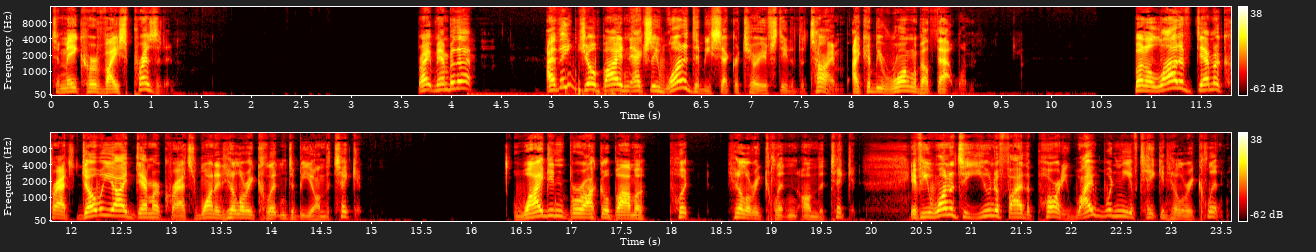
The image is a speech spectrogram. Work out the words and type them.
to make her vice president? Right? Remember that? I think Joe Biden actually wanted to be Secretary of State at the time. I could be wrong about that one. But a lot of Democrats, doughy eyed Democrats, wanted Hillary Clinton to be on the ticket. Why didn't Barack Obama put Hillary Clinton on the ticket? If he wanted to unify the party, why wouldn't he have taken Hillary Clinton?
